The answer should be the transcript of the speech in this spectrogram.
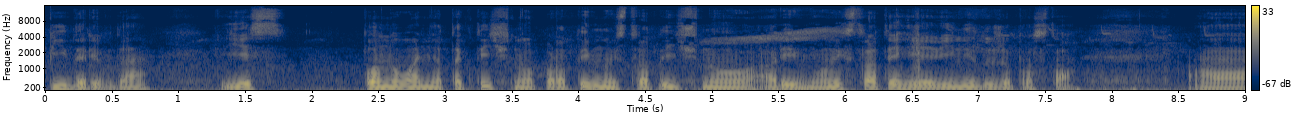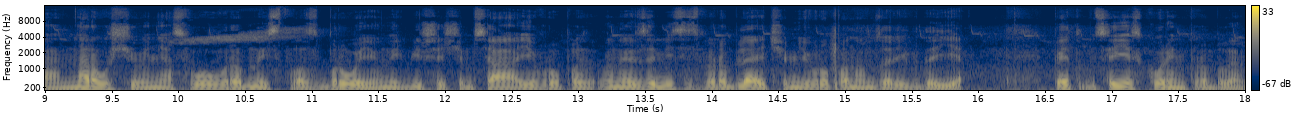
підерів да, є планування тактичного, оперативного і стратегічного рівня. У них стратегія війни дуже проста. Е, Нарощування свого виробництва зброї у них більше, ніж вся Європа. Вони за місяць виробляють, чим Європа нам за рік дає. Тому це є корінь проблем.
